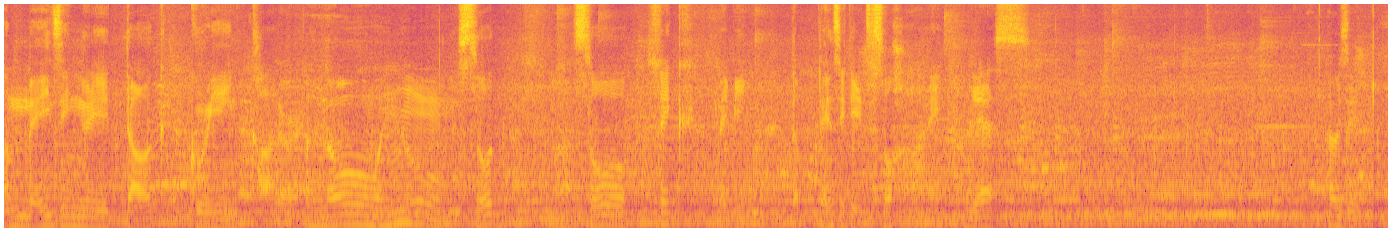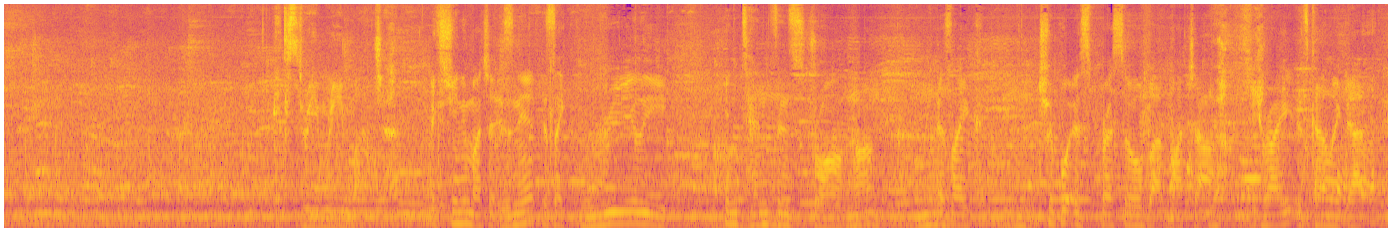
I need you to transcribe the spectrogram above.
amazingly dark green color. I know, I know. Mm, so, uh, so thick. Maybe the density is so high. Yes. How is it? Extremely matcha. Extremely matcha, isn't it? It's like really intense and strong, huh? It's like triple espresso but matcha, right? It's kind of like that.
